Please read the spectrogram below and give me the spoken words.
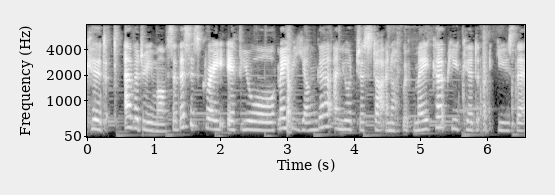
could ever dream of. So this is great if you're maybe younger and you're just starting off with makeup. You could use this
